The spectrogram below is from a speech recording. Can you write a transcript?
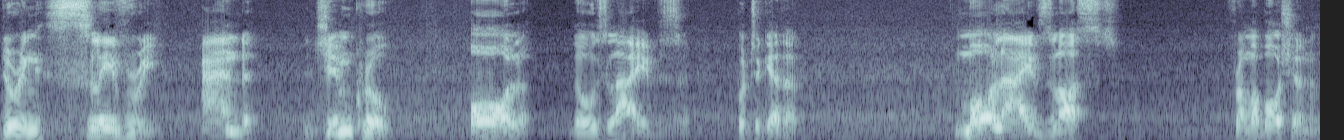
during slavery and Jim Crow. All those lives put together. More lives lost from abortion.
